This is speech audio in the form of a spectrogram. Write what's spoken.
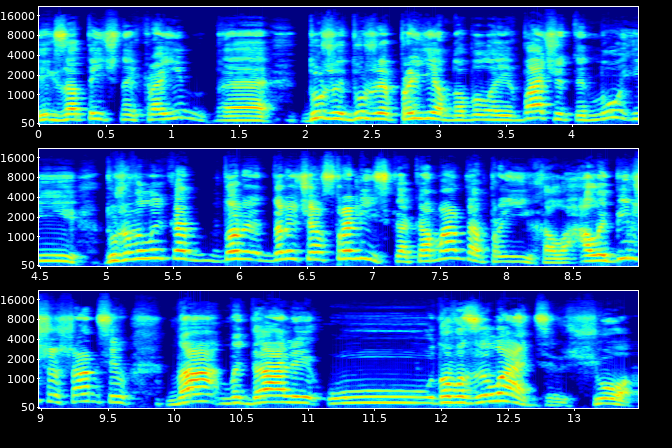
екзотичних країн, е, дуже дуже приємно було їх бачити. Ну і дуже велика, до речі, австралійська команда приїхала, але більше шансів на медалі у новозеландців, що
